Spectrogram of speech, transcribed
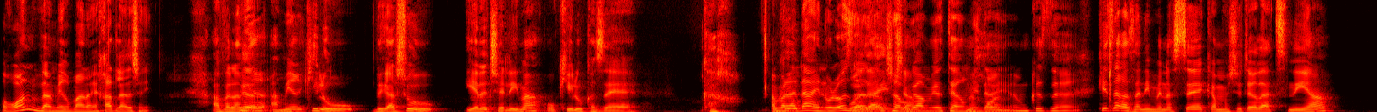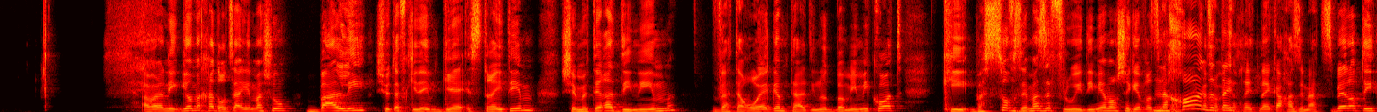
רון ואמיר בנה, אחד ליד השני. אבל אמיר, אמיר כאילו, בגלל שהוא ילד של אימא, הוא כאילו כזה, ככה. אבל כאילו- עדיין, הוא לא זז עכשיו שם. גם יותר מדי. נכון. הם כזה... קיצר, אז אני מנסה כמה שיותר להצניע. אבל אני יום אחד רוצה להגיד משהו, בא לי שיהיו תפקידים סטרייטים שהם יותר עדינים, ואתה רואה גם את העדינות במימיקות. כי בסוף זה מה זה פלואידי, מי אמר שגבר צריך נכון, להתנהג ככה וצריך להתנהג ככה, זה מעצבן אותי,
